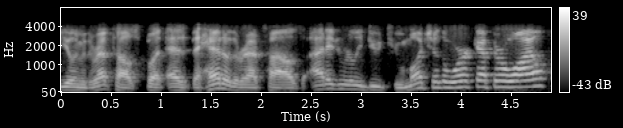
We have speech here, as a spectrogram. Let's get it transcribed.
dealing with the reptiles, but as the head of the reptiles, I didn't really do too much of the work after a while.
